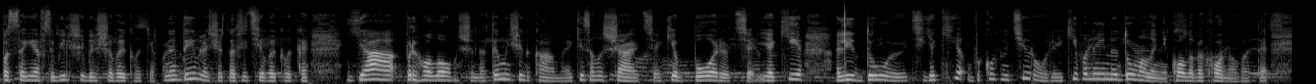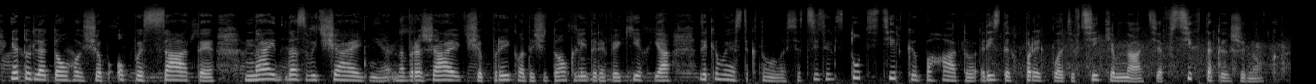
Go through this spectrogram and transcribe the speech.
постає все більше і більше викликів. Не дивлячись на всі ці виклики, я приголомшена тими жінками, які залишаються, які борються, які лідують, які виконують ті ролі, які вони і не думали ніколи виконувати. Я тут для того, щоб описати найнадзвичайні, навражаючі приклади жінок, лідерів, яких я з якими я стикнулася. Це тут стільки багато різних прикладів в цій кімнаті, всіх таких жінок.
